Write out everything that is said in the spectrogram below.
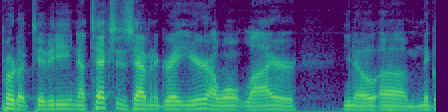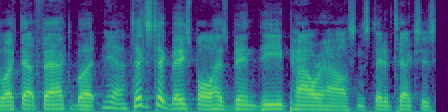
productivity. Now Texas is having a great year. I won't lie or, you know, um, neglect that fact. But Yeah. Texas Tech baseball has been the powerhouse in the state of Texas.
